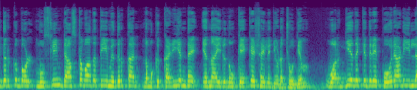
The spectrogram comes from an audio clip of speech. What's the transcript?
എതിർക്കുമ്പോൾ മുസ്ലിം രാഷ്ട്രവാദത്തെയും എതിർക്കാൻ നമുക്ക് കഴിയണ്ടേ എന്നായിരുന്നു കെ കെ ശൈലജയുടെ ചോദ്യം. വർഗീയതയ്ക്കെതിരെ പോരാടിയില്ല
